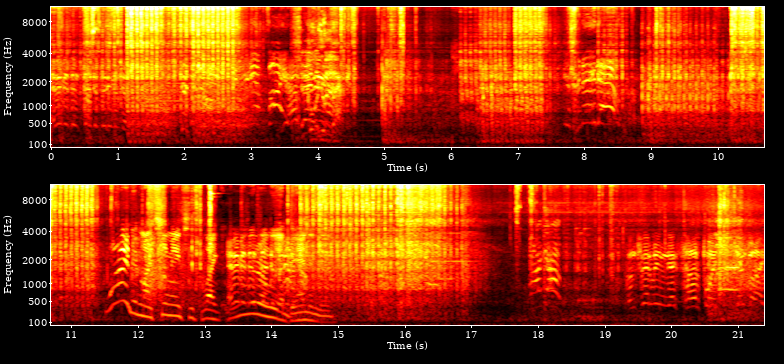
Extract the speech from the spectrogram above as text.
Enemies inside the perimeter. Taking fire! Got your back. Grenade out! Why did my teammates just like literally abandon me? Frag out! Confirming next hard point. Stand by.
